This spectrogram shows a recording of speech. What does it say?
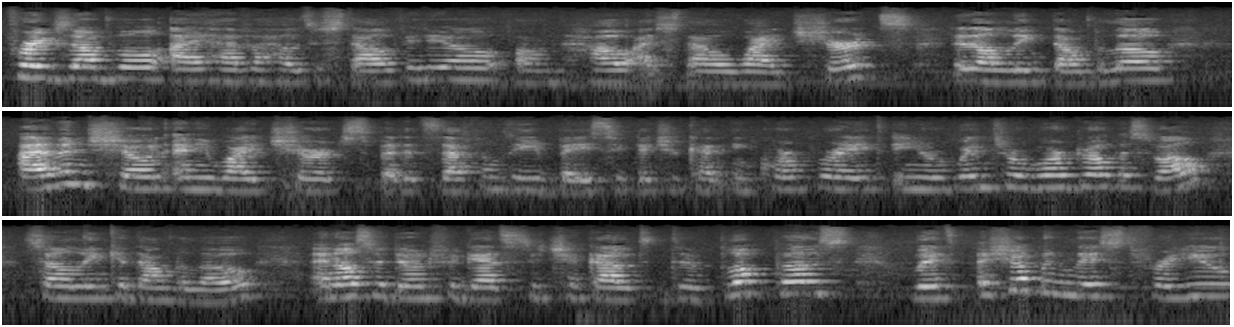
For example, I have a how to style video on how I style white shirts that I'll link down below. I haven't shown any white shirts, but it's definitely a basic that you can incorporate in your winter wardrobe as well. So I'll link it down below. And also don't forget to check out the blog post with a shopping list for you,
